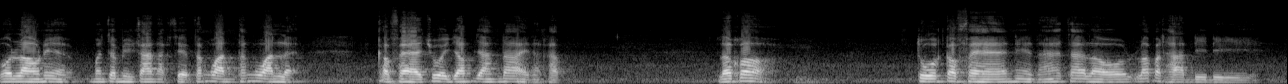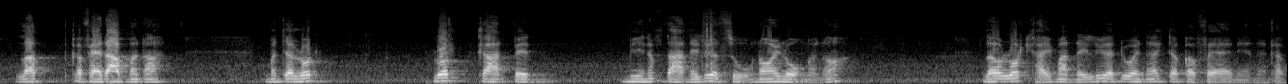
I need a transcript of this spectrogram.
คนเราเนี่ยมันจะมีการอักเสบทั้งวันทั้งวันแหละ กาแฟช่วยยับยั้งได้นะครับ แล้วก็ ตัวกาแฟเนี่ยนะ ถ้าเรารับประทานดีๆ รับกาแฟดำอะนะ มันจะลดลดการเป็นมีน้ำตาลในเลือดสูงน้อยลงอะเนาะแล้วลดไขมันในเลือดด้วยนะเจ้ากาแฟเนี่ยนะครับ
